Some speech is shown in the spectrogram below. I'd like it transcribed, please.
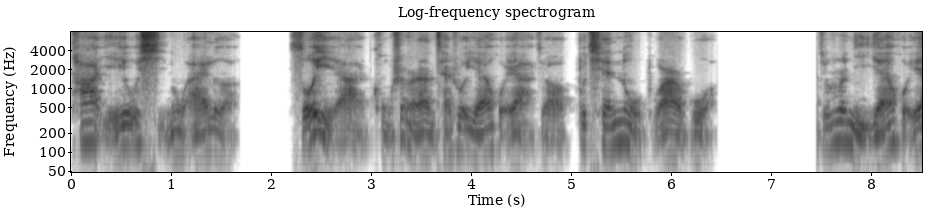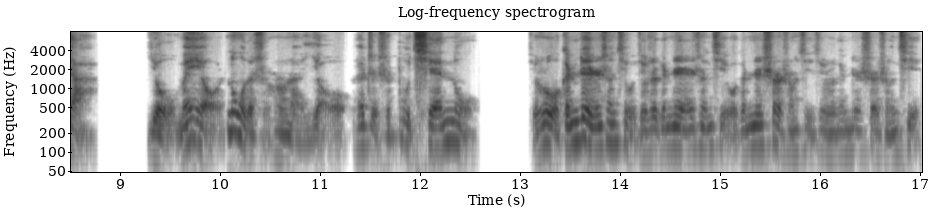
他也有喜怒哀乐，所以啊，孔圣人才说颜回啊叫不迁怒不贰过，就是说你颜回啊有没有怒的时候呢？有，他只是不迁怒，就是说我跟这人生气，我就是跟这人生气；我跟这事儿生气，就是跟这事儿生气，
